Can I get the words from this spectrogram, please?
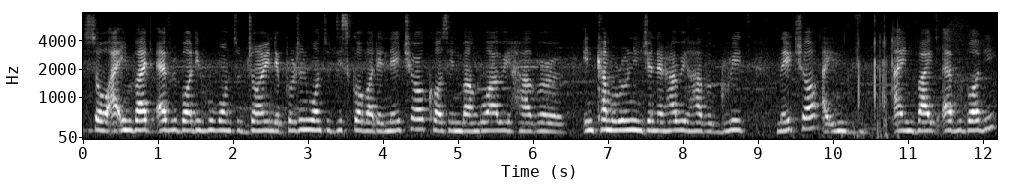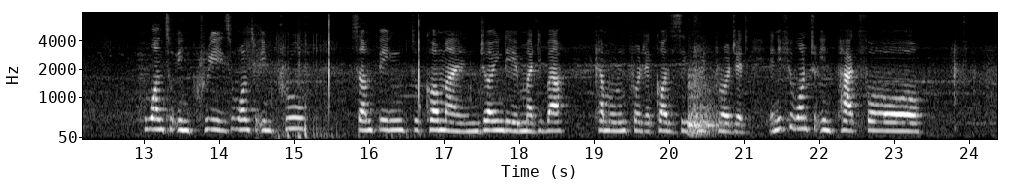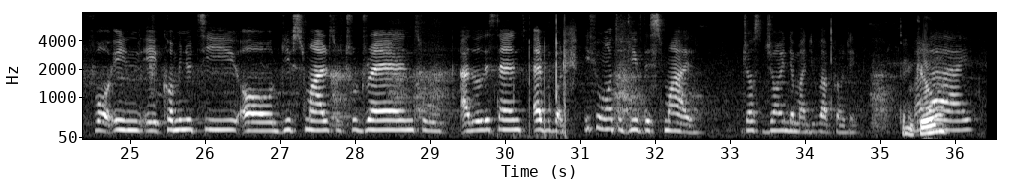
so i invite everybody who want to join the project want to discover the nature because in bangua we have a in cameroon in general we have a great nature. I i invite everybody who want to increase who want to improve something to come and join the madiba cameroon project because it's a great project. And if you want to impact for for in a community or give smile to children to adolescents everybody. If you want to give the smile just join the madiba project. Thank bye you. bye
